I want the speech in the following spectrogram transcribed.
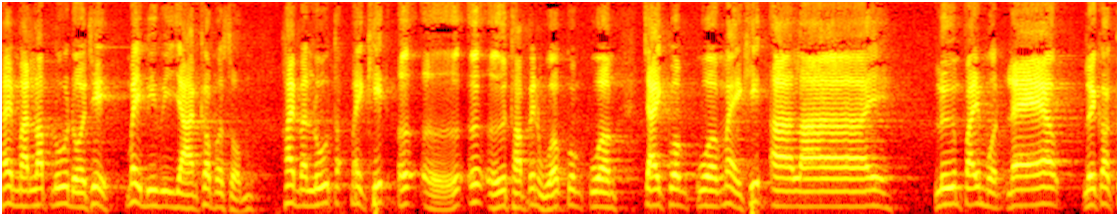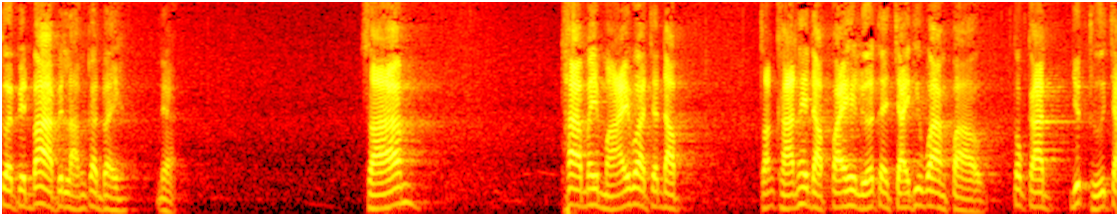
ให้มันรับรู้โดยที่ไม่มีวิญญาณเข้าผสม ให้มันรู้ไม่คิด เออเออเออเออทำเป็นหัวกวงกวงใจกวงกวงไม่คิดอะไร ลืมไปหมดแล้ว เลยก็เกิดเป็นบ้าเป็นหลังกันไปเนี่ยสามถ้าไม่หมายว่าจะดับสังขารให้ดับไปให้เหลือแต่ใจที่ว่างเปล่า ต้องการยึดถือใจ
